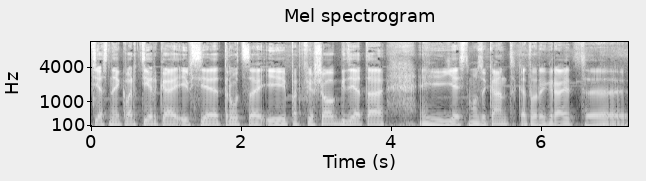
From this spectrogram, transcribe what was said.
тесная квартирка, и все трутся, и портфишок где-то, и есть музыкант, который играет э,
